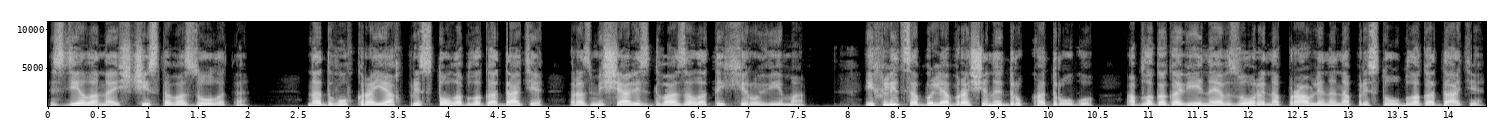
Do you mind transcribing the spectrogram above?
сделана из чистого золота. На двух краях престола благодати размещались два золотых херувима. Их лица были обращены друг к другу, а благоговейные взоры направлены на престол благодати,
